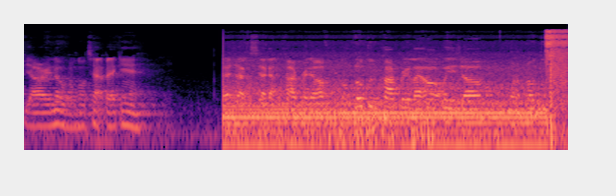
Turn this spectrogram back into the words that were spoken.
y'all already know, I'm gonna tap back in. As y'all can see, I got the carburetor off. I'm gonna blow through the carburetor like always, y'all. Wanna blow through.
